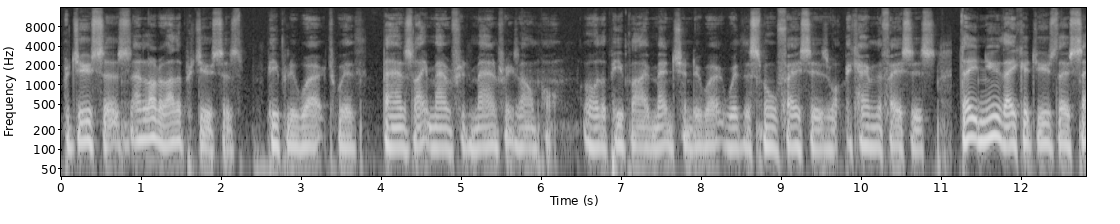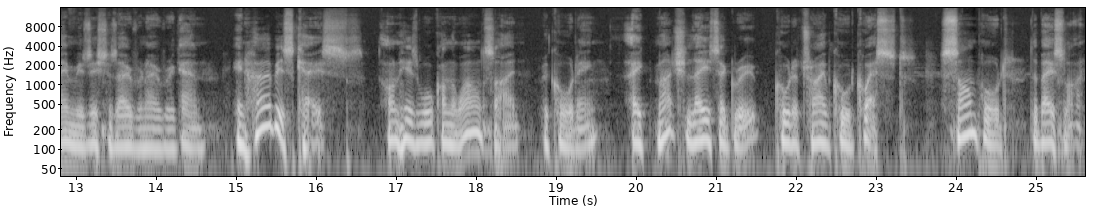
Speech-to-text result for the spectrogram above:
producers and a lot of other producers, people who worked with bands like Manfred Mann, for example, or the people I mentioned who worked with the Small Faces, what became the Faces. They knew they could use those same musicians over and over again. In Herbie's case, on his Walk on the Wild Side recording, a much later group called A Tribe Called Quest sampled the bass line,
